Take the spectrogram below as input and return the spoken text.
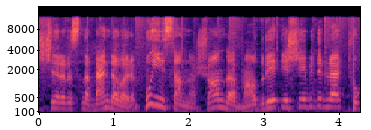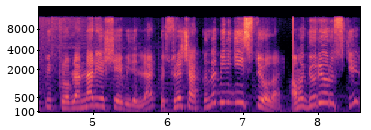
kişiler arasında ben de varım. Bu insanlar şu anda mağduriyet yaşayabilirler. Çok büyük problemler yaşayabilirler ve süreç hakkında bilgi istiyorlar. Ama görüyoruz ki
